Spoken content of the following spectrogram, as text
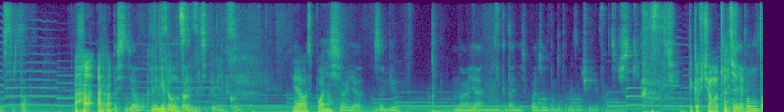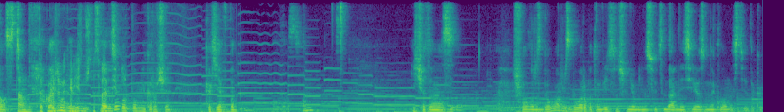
был стартап. Ага, Я ага. посидел, у меня не было цели теперь. Я вас И понял. все, я забил. Но я никогда не использовал Badoo по назначению фактически. Так а в чем Хотя я отличие? поболтался Там такой А же механизм, что Я до сих пор помню, короче, как я в Баду. И что-то у нас шел разговор, разговор, а потом видел, что у него были суицидальные серьезные наклонности. Я такой,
